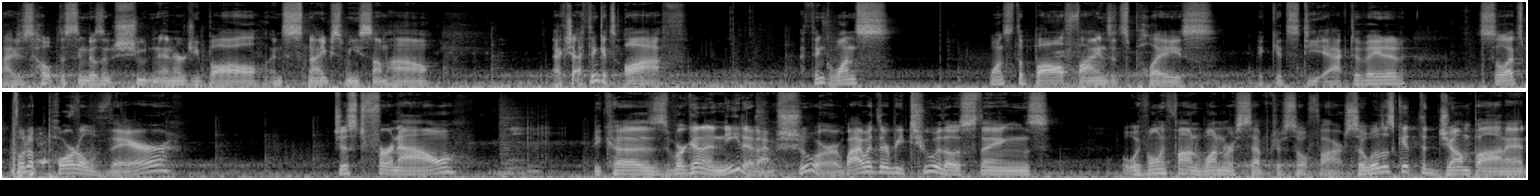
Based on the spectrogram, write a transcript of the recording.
I just hope this thing doesn't shoot an energy ball and snipes me somehow. Actually, I think it's off. I think once... Once the ball finds its place... it gets deactivated. So let's put a portal there. Just for now. Because we're gonna need it, I'm sure. Why would there be two of those things? But we've only found one receptor so far. So we'll just get the jump on it.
